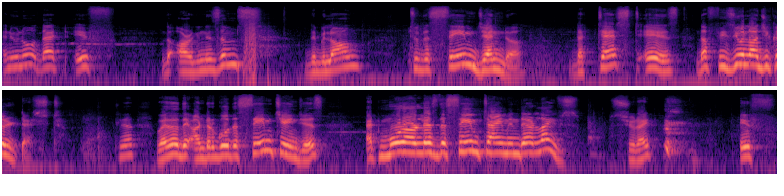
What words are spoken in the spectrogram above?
And you know that if the organisms they belong to the same gender, the test is the physiological test. Clear? Whether they undergo the same changes at more or less the same time in their lives. So, right? If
